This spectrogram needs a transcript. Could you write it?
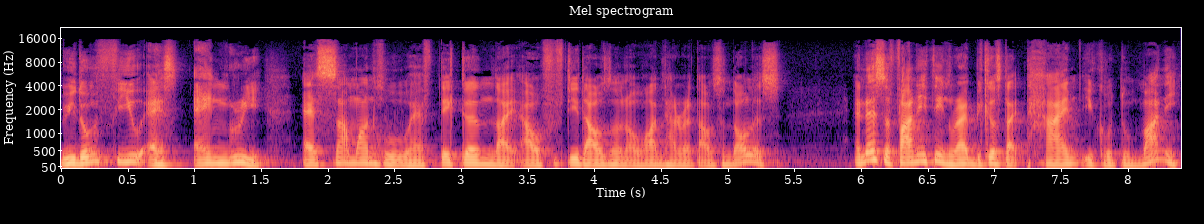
we don't feel as angry as someone who have taken like our fifty thousand or one hundred thousand dollars. And that's a funny thing, right? Because like time equal to money.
